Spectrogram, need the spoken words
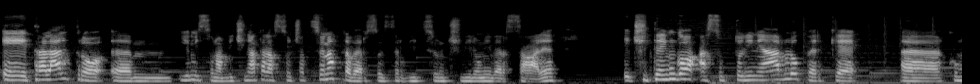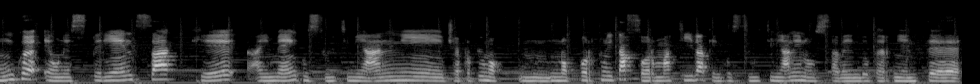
E tra l'altro ehm, io mi sono avvicinata all'associazione attraverso il servizio civile universale e ci tengo a sottolinearlo perché eh, comunque è un'esperienza che, ahimè, in questi ultimi anni c'è cioè proprio uno, un'opportunità formativa che in questi ultimi anni non sta avendo per niente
